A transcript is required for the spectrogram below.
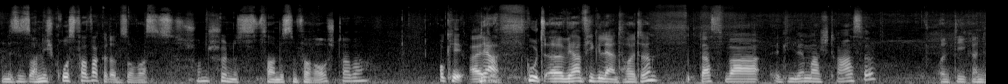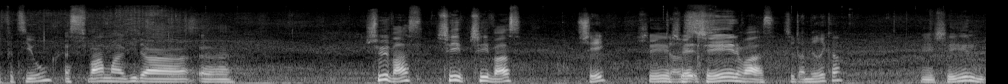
Und es ist auch nicht groß verwackelt und sowas. Das ist schon schön. Es ist zwar ein bisschen verrauscht, aber. Okay, also Ja, gut, äh, wir haben viel gelernt heute. das war Dilemma Straße. Und die Gentrifizierung. Es war mal wieder äh, schön was. Schön, schön was. Schön, schön, schön was. Südamerika. Nee, schön.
